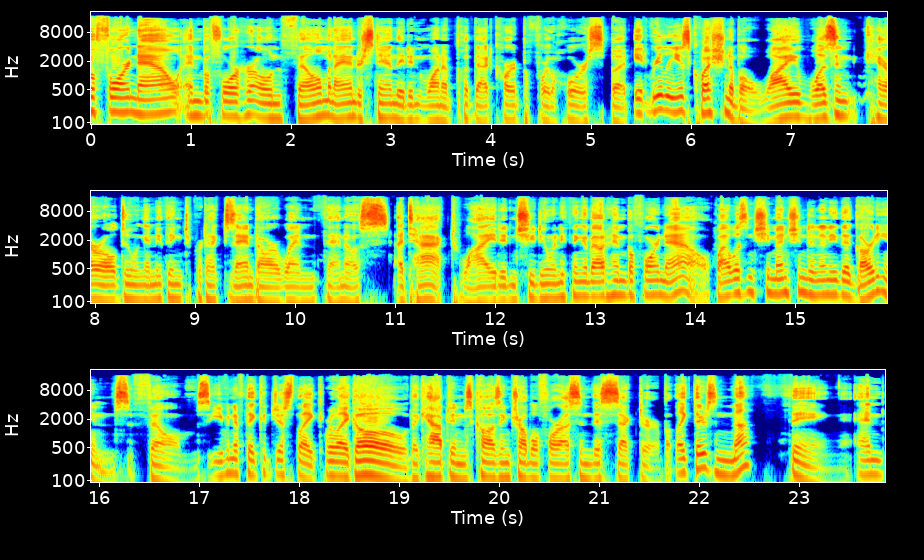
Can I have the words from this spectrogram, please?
before now and before her own film, and I understand they didn't want to put that cart before the horse, but it really is questionable. Why wasn't Carol doing anything to protect Xandar when Thanos attacked? Why didn't she do anything about him before now? Why wasn't she mentioned in any of the Guardians films? Even if they could just like, we're like, oh, the captain's causing trouble for us in this sector, but like, there's nothing. And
